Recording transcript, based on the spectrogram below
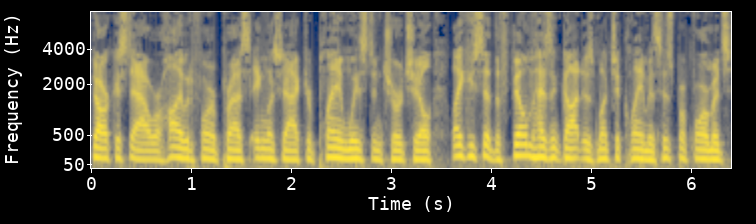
Darkest Hour, Hollywood Foreign Press, English actor, playing Winston Churchill. Like you said, the film hasn't gotten as much acclaim as his performance,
